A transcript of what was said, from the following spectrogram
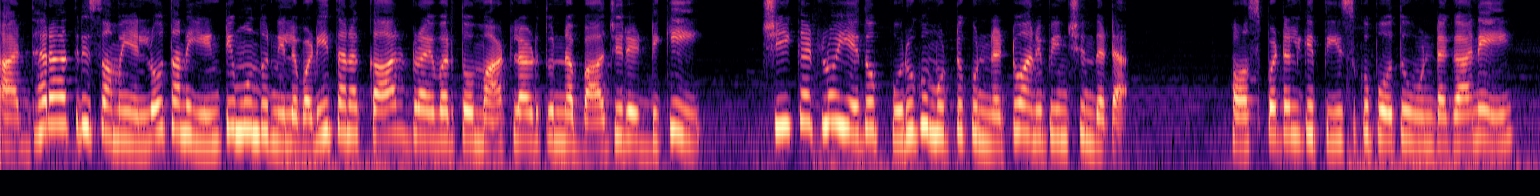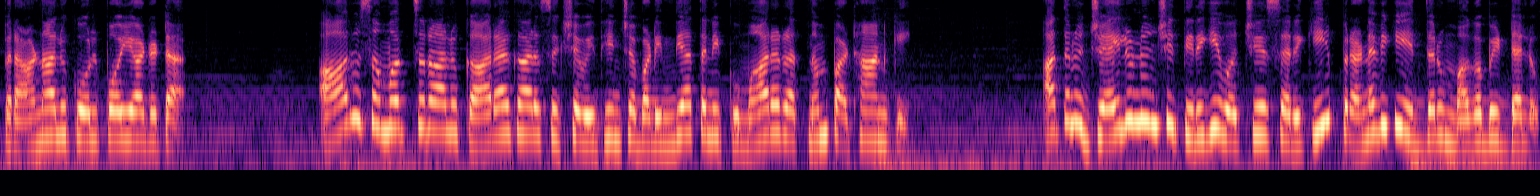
అర్ధరాత్రి సమయంలో తన ఇంటి ముందు నిలబడి తన కార్ డ్రైవర్తో మాట్లాడుతున్న బాజిరెడ్డికి చీకట్లో ఏదో పురుగు ముట్టుకున్నట్టు అనిపించిందట. హాస్పిటల్కి తీసుకుపోతూ ఉండగానే ప్రాణాలు కోల్పోయాడట. ఆరు సంవత్సరాలు కారాగార శిక్ష విధించబడింది అతని కుమారరత్నం పఠాన్కి. అతను జైలు నుంచి తిరిగి వచ్చేసరికి ప్రణవికి ఇద్దరు మగబిడ్డలు.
